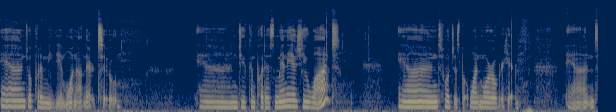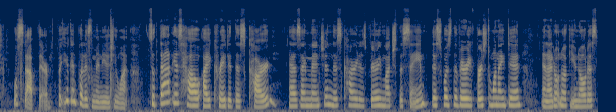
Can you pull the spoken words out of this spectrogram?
And we'll put a medium one on there too. And you can put as many as you want and we'll just put one more over here and we'll stop there but you can put as many as you want so that is how I created this card as I mentioned this card is very much the same this was the very first one I did and I don't know if you noticed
